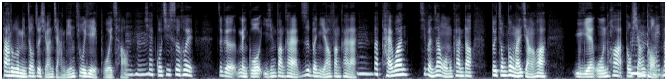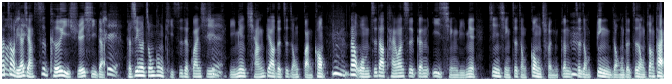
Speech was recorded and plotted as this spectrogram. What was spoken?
大陆的民众最喜欢讲，连作业也不会抄。现在国际社会，这个美国已经放开了，日本也要放开来，那台湾。基本上，我们看到对中共来讲的话，语言文化都相同，嗯、那照理来讲是可以学习的。是，可是因为中共体制的关系，里面强调的这种管控。嗯，那我们知道台湾是跟疫情里面进行这种共存跟这种并容的这种状态，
